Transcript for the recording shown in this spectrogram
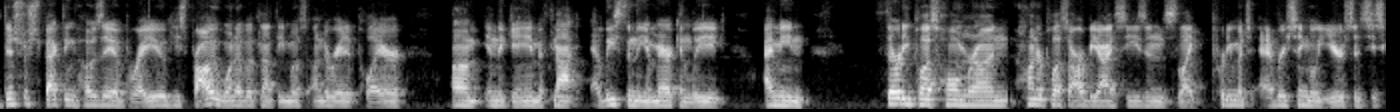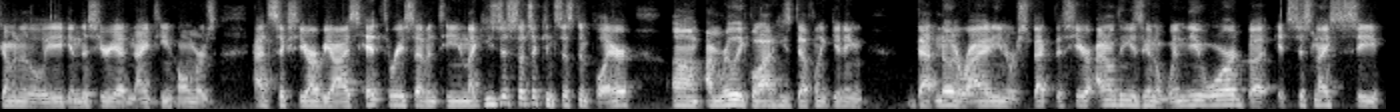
disrespecting Jose Abreu. He's probably one of, if not the most underrated player um, in the game, if not at least in the American League. I mean, 30 plus home run, 100 plus RBI seasons, like pretty much every single year since he's come into the league. And this year he had 19 homers, had 60 RBIs, hit 317. Like he's just such a consistent player. Um, I'm really glad he's definitely getting that notoriety and respect this year. I don't think he's going to win the award, but it's just nice to see,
